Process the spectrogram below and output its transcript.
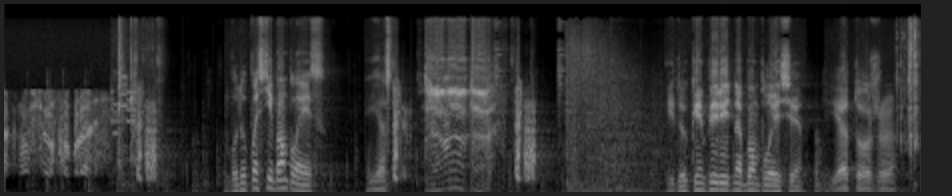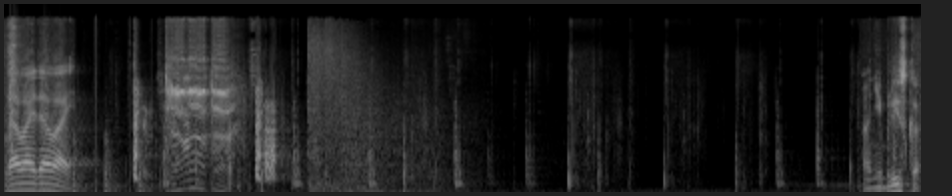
Так, ну все, собрались. Буду пасти бомплейс. Я... ст- Иду кемперить на бомплейсе. Я тоже. Давай, давай. Они близко.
